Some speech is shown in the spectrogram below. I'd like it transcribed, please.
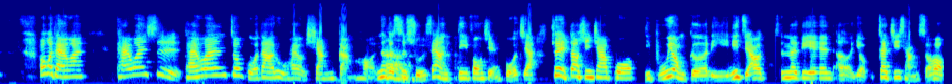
包括台湾。台湾是台湾、中国大陆还有香港，哈，那个是属于非常低风险国家，所以到新加坡你不用隔离，你只要那边呃有在机场的时候，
